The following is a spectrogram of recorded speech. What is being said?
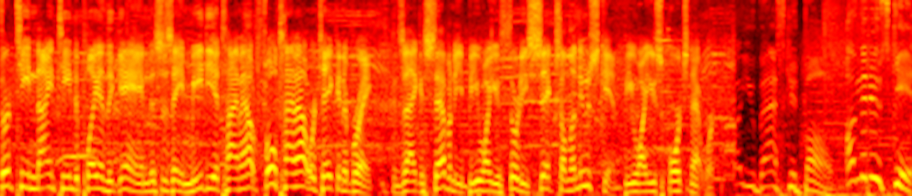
13 19 to play in the game. This is a media timeout. Full timeout. We're taking a break. Gonzaga 70, BYU 36 on the Nu Skin, BYU Sports Network. BYU basketball on the Nu Skin,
